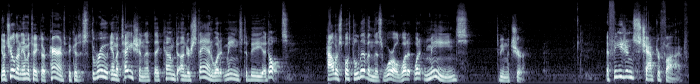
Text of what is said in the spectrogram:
know, children imitate their parents because it's through imitation that they come to understand what it means to be adults, how they're supposed to live in this world, what it, what it means to be mature. Ephesians chapter 5,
